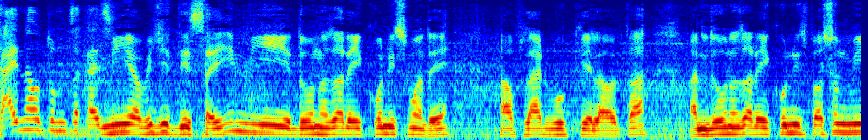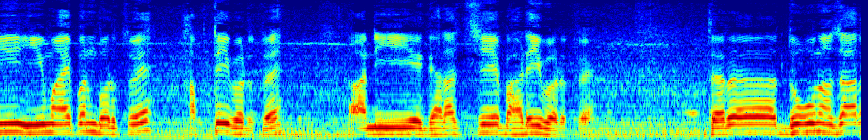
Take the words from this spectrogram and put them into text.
काय नाव तुमचं? काय मी अभिजित देसाई. मी दोन हजार एकोणीसमध्ये हा फ्लॅट बुक केला होता. आणि दोन हजार एकोणीसपासून मी ई एम आय पण भरतोय हप्तेही भरतोय आणि घराचे भाडेही भरतोय. तर दोन हजार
